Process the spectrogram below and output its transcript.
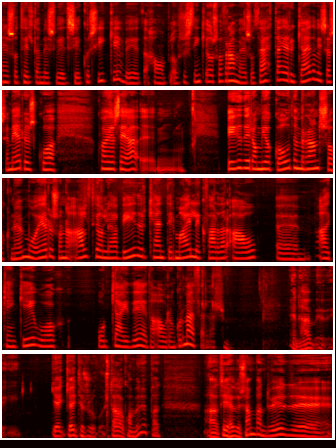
eins og til dæmis við sikursíki, við háan blóðhrustingi og svo framvegis og þetta eru gæðavísar sem eru sko, hvað ég að segja, um, byggðir á mjög góðum rannsóknum og eru svona alþjóðlega viðurkendir mælikvarðar á um, aðgengi og, og gæði eða árangur meðferðar. En haf, gæti svo stað að koma upp að, að þið hefðu samband við eh,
